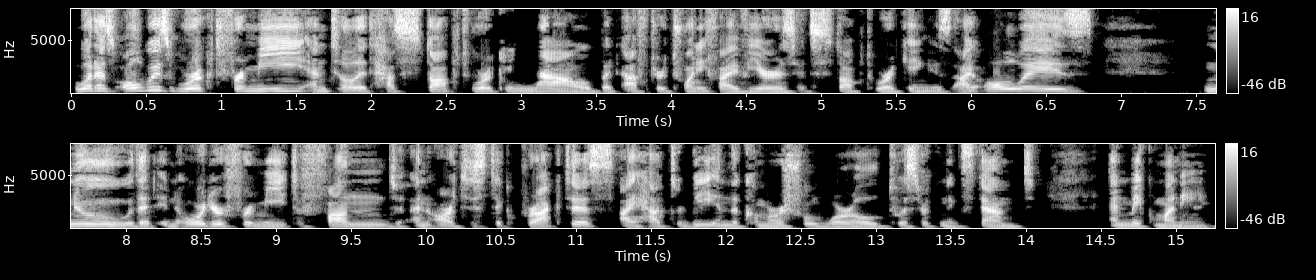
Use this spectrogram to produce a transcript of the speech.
what has always worked for me until it has stopped working now, but after 25 years, it stopped working is I always knew that in order for me to fund an artistic practice, I had to be in the commercial world to a certain extent and make money.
